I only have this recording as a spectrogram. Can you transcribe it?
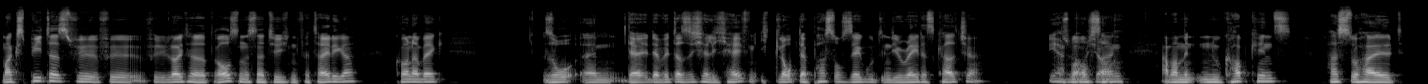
Max Peters für, für, für die Leute da draußen ist natürlich ein Verteidiger, Cornerback. So, ähm, der, der wird da sicherlich helfen. Ich glaube, der passt auch sehr gut in die Raiders Culture Ja, muss man auch sagen. Aber mit Nuke Hopkins hast du halt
